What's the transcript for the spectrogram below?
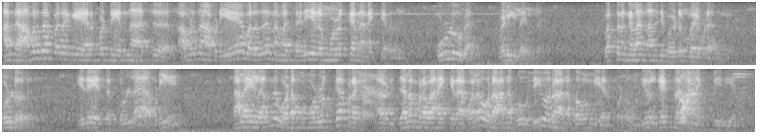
அந்த அமிர்த பிறகு ஏற்பட்டு என்ன ஆச்சு அமிர்தம் அப்படியே வருது நம்ம சரீரம் முழுக்க நினைக்கிறது. உள்ளூர வெளியில இல்லை. வஸ்திரங்கள்லாம் நனைஞ்சு போயிடுன்னு பயப்படாதீங்க. உள்ளூர். இதயத்துக்குள்ள அப்படி தலையில இருந்து உடம்பு முழுக்க அப்படி ஜலம் பிரவகிக்கிறா போல ஒரு அனுபூதி ஒரு அனுபவம் ஏற்படும். You will get such experience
